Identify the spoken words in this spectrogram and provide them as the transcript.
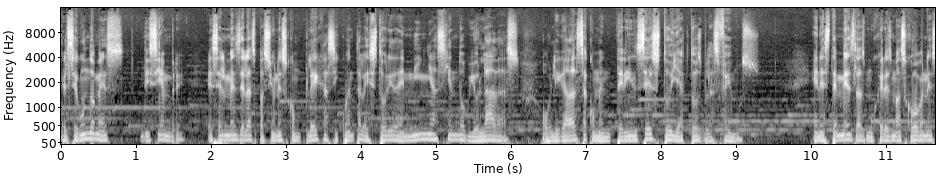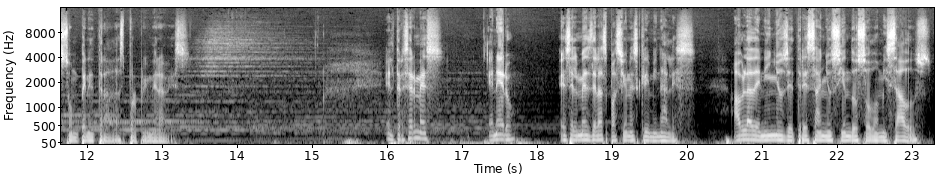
El segundo mes, diciembre, es el mes de las pasiones complejas y cuenta la historia de niñas siendo violadas, obligadas a cometer incesto y actos blasfemos. En este mes las mujeres más jóvenes son penetradas por primera vez. El tercer mes, enero, es el mes de las pasiones criminales. Habla de niños de tres años siendo sodomizados,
